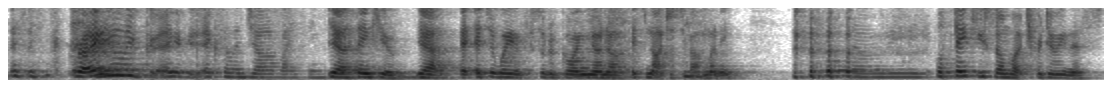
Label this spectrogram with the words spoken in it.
I think. Right? Really good, excellent job, I think. Yeah, thank you. Yeah, it's a way of sort of going, no, no, it's not just about money. so really. well, thank you so much for doing this.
